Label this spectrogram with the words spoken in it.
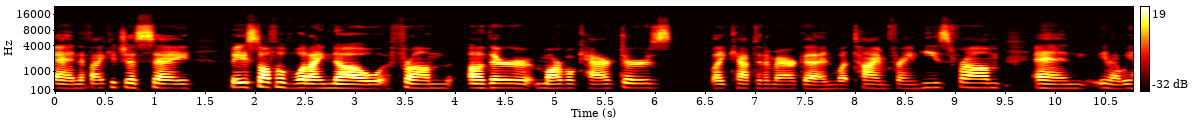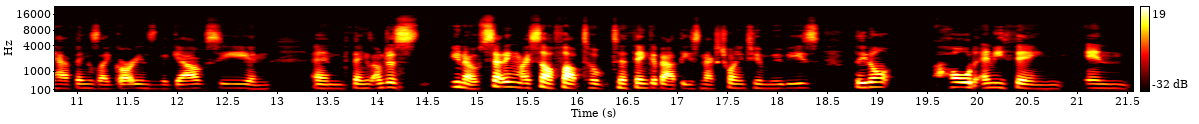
And if I could just say, based off of what I know from other Marvel characters like Captain America and what time frame he's from, and you know we have things like Guardians of the Galaxy and and things. I'm just you know setting myself up to to think about these next 22 movies. They don't hold anything in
